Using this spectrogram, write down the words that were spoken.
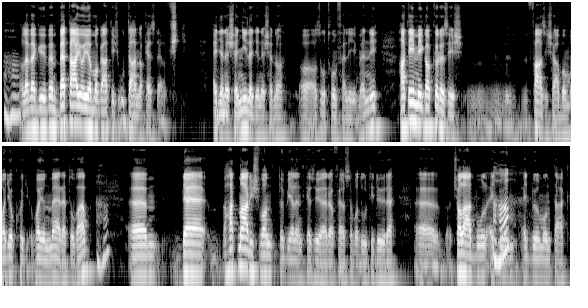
Aha. a levegőben, betájolja magát, és utána kezd el egyenesen, nyíl egyenesen a, a, az otthon felé menni. Hát én még a körözés fázisában vagyok, hogy vajon merre tovább. Aha. De hát már is van több jelentkező erre a felszabadult időre. A családból egyből, egyből mondták,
